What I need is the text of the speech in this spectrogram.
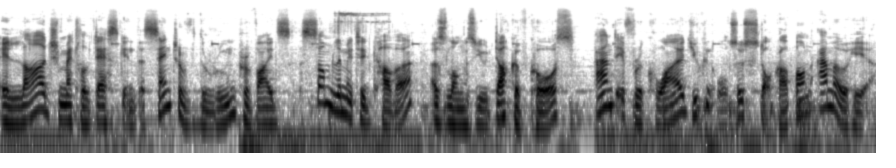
A large metal desk in the center of the room provides some limited cover, as long as you duck of course, and if required you can also stock up on ammo here.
